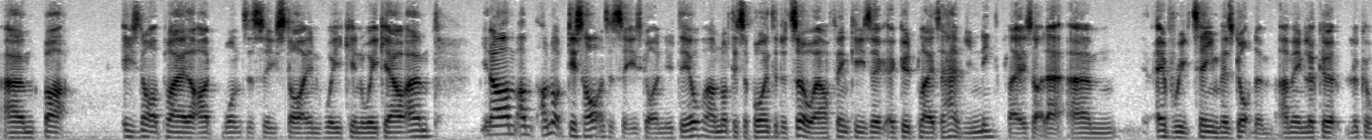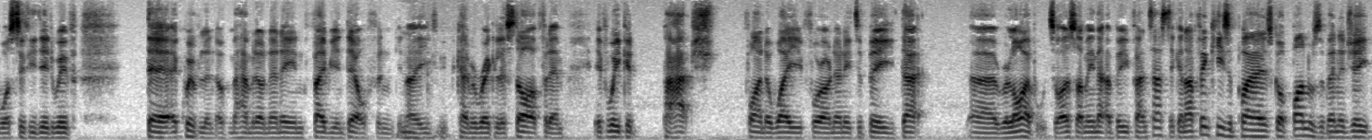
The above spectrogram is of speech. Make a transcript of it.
Um, but he's not a player that I'd want to see starting week in, week out. Um, you know, I'm, I'm, I'm, not disheartened to see he's got a new deal. I'm not disappointed at all. I think he's a, a good player to have. You need players like that. Um, every team has got them. I mean, look at look at what City did with their equivalent of Mohamed Elneny and Fabian Delph, and you know mm. he became a regular starter for them. If we could perhaps find a way for Elneny to be that uh, reliable to us, I mean that would be fantastic. And I think he's a player who's got bundles of energy.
